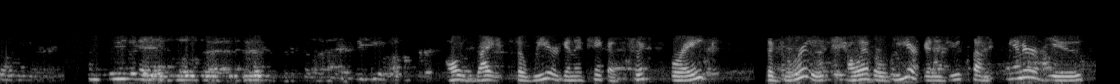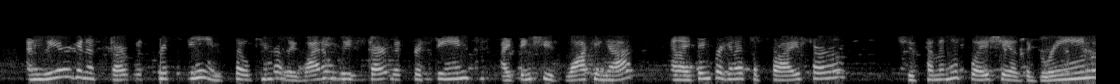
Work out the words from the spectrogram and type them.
somewhere. Completely and a little bit. Thank you all for All right, so we are going to take a quick break. The group, however, we are going to do some interviews and we are going to start with Christine. So Kimberly, why don't we start with Christine? I think she's walking up and I think we're going to surprise her. She's coming this way. She has the green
